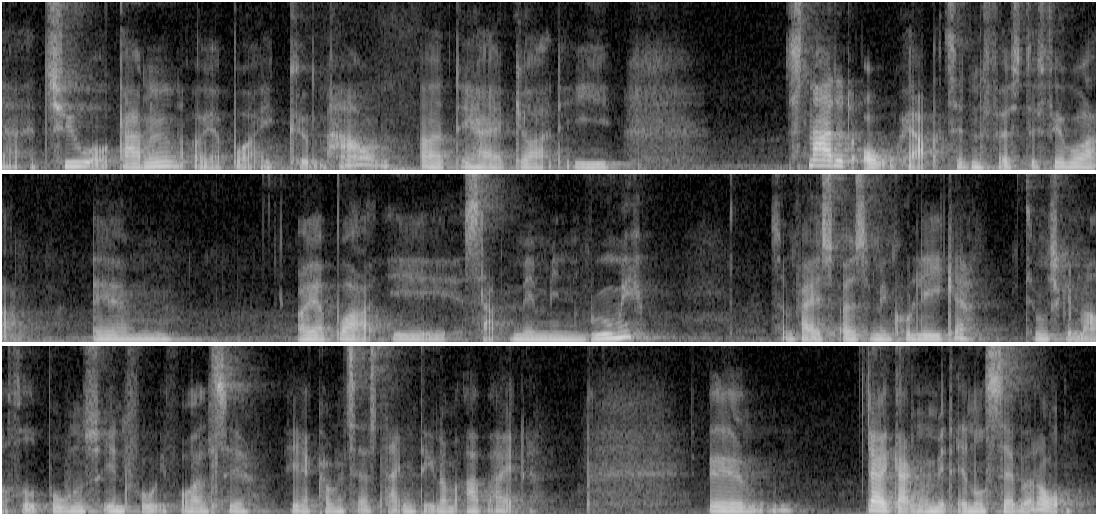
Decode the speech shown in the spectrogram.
Jeg er 20 år gammel, og jeg bor i København, og det har jeg gjort i snart et år her til den 1. februar. Øhm, og jeg bor i, sammen med min roomie, som faktisk også er min kollega. Det er måske en meget fed bonusinfo i forhold til, at jeg kommer til at snakke en del om arbejde. Øhm, jeg er i gang med mit andet sabbatår,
